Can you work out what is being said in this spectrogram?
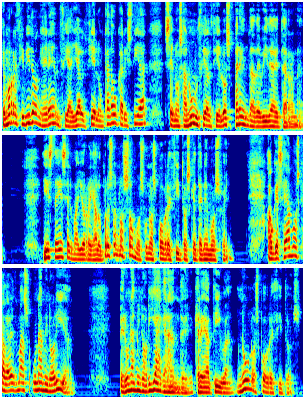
hemos recibido en herencia y al cielo. En cada Eucaristía se nos anuncia el cielo, es prenda de vida eterna. Y este es el mayor regalo. Por eso no somos unos pobrecitos que tenemos fe. Aunque seamos cada vez más una minoría, pero una minoría grande, creativa, no unos pobrecitos.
